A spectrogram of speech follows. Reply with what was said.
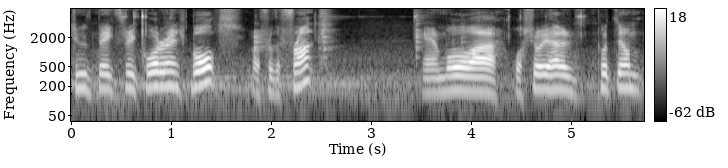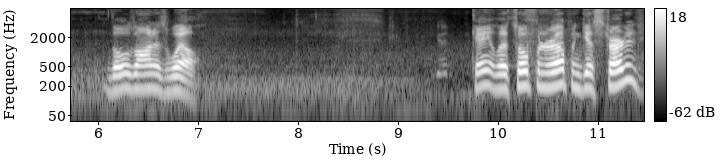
Two big three quarter inch bolts are for the front and we'll uh, we'll show you how to put them those on as well. Okay, let's open her up and get started.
